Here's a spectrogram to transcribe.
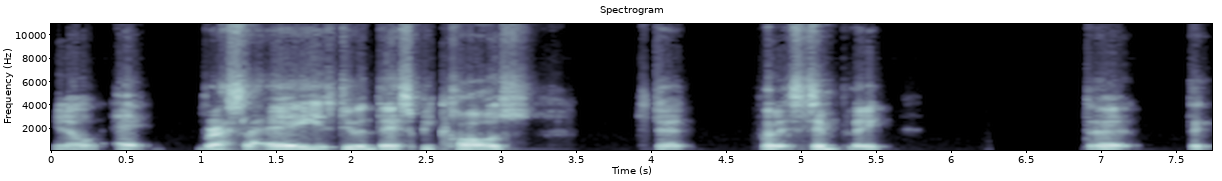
you know, A, wrestler A is doing this because, to put it simply, the the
